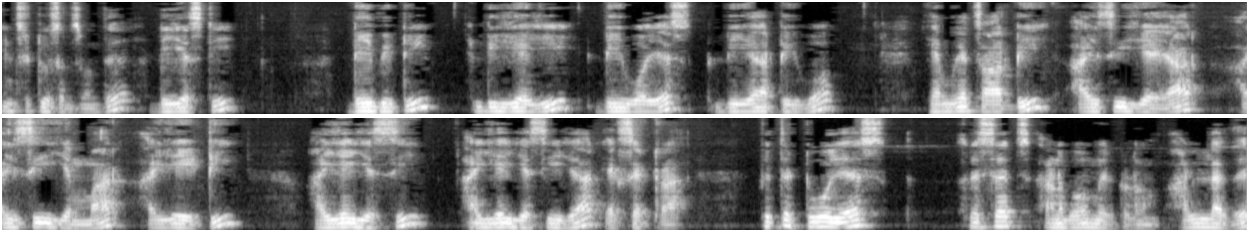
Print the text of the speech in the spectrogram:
இன்ஸ்டிடியூஷன்ஸ் வந்து DST DBT DAE DOS DRDO MHRD ICAR ICMR IIT IISc IISCR etcetera with two years research அனுபவம் இருக்கணும். அல்லது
